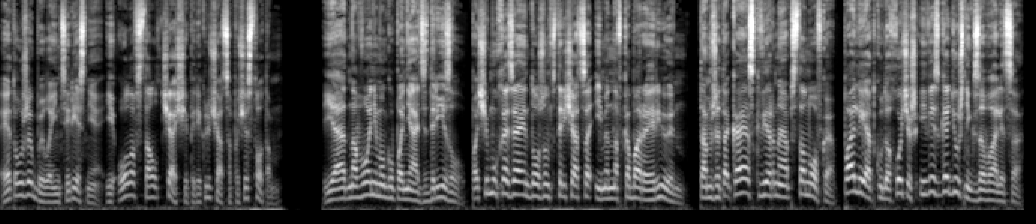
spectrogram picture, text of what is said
Это уже было интереснее, и Олаф стал чаще переключаться по частотам. «Я одного не могу понять, Дризл, почему хозяин должен встречаться именно в кабаре Рюин? Там же такая скверная обстановка, пали откуда хочешь, и весь гадюшник завалится».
